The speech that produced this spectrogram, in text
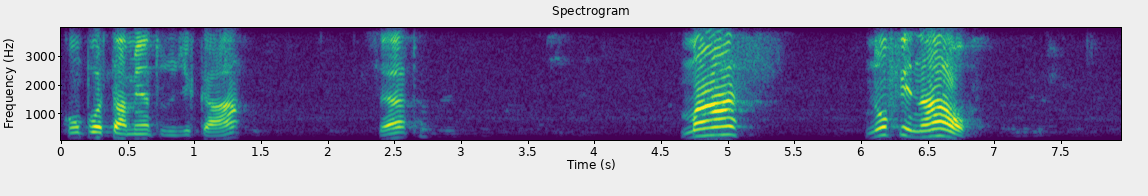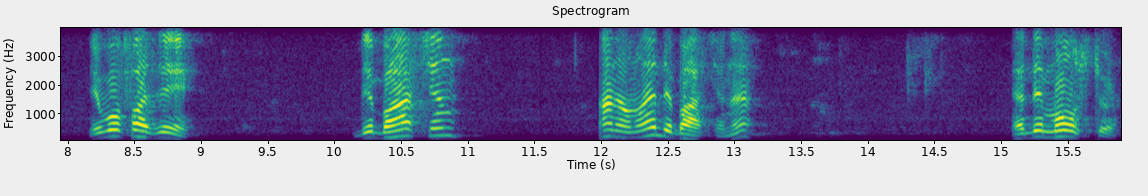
comportamento do de cá, certo? Mas, no final, eu vou fazer Debastian. Ah, não, não é Debastian, né? É Demonster.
